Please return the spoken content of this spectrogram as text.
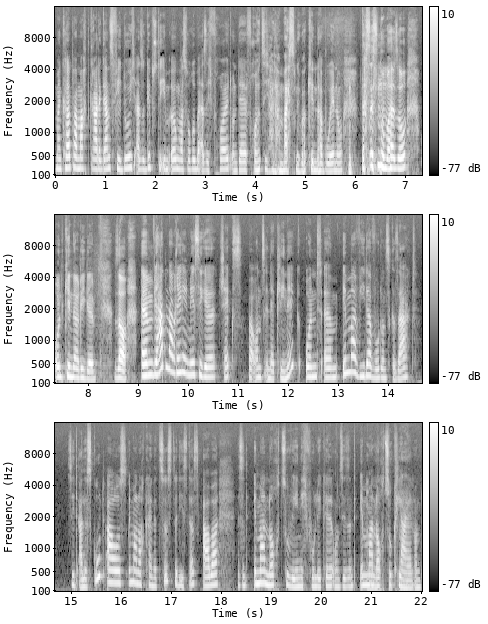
mein Körper macht gerade ganz viel durch, also gibst du ihm irgendwas, worüber er sich freut und der freut sich halt am meisten über Kinder Bueno. Das ist nun mal so. Und Kinderriegel. So, ähm, wir hatten dann regelmäßige Checks bei uns in der Klinik und ähm, immer wieder wurde uns gesagt, sieht alles gut aus, immer noch keine Zyste, dies, das, aber es sind immer noch zu wenig Follikel und sie sind immer, immer noch, noch, zu klein. klein. Und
